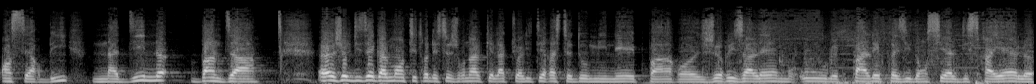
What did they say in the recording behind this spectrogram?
en Serbie Nadine Banda. Euh, je le disais également au titre de ce journal que l'actualité reste dominée par euh, Jérusalem où le palais présidentiel d'Israël,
